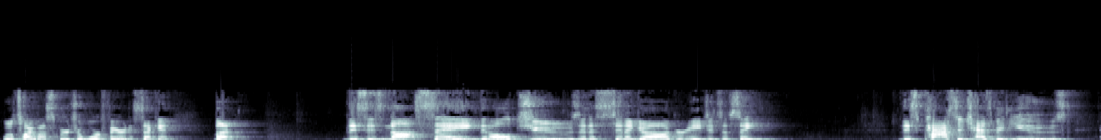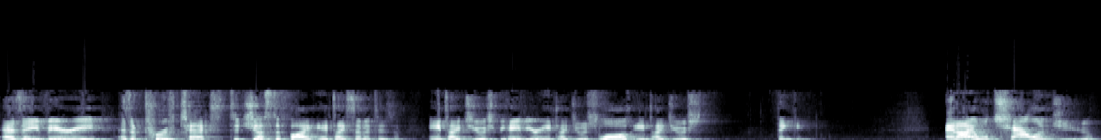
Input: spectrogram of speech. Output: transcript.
We'll talk about spiritual warfare in a second, but this is not saying that all Jews in a synagogue are agents of Satan. This passage has been used as a very as a proof text to justify anti-Semitism, anti-Jewish behavior, anti-Jewish laws, anti-Jewish thinking. And I will challenge you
